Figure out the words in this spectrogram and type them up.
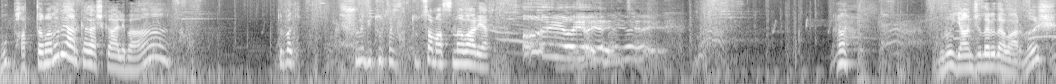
Bu patlamalı bir arkadaş galiba ha. Dur bak. Şunu bir tut, tutsam aslında var ya. Ay ay ay ay ay. Hah. Bunun yancıları da varmış.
